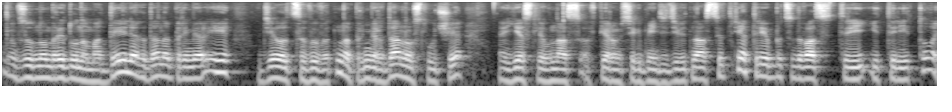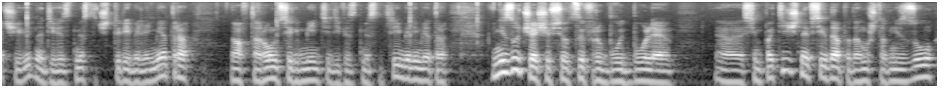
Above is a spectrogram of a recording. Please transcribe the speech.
в зубном ряду на моделях, да, например, и делается вывод. Ну, например, в данном случае, если у нас в первом сегменте 19,3, а требуется 23,3, то, очевидно, дефицит места 4 мм, а втором сегменте дефицит места 3 мм. Внизу чаще всего цифры будут более э, симпатичные всегда, потому что внизу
